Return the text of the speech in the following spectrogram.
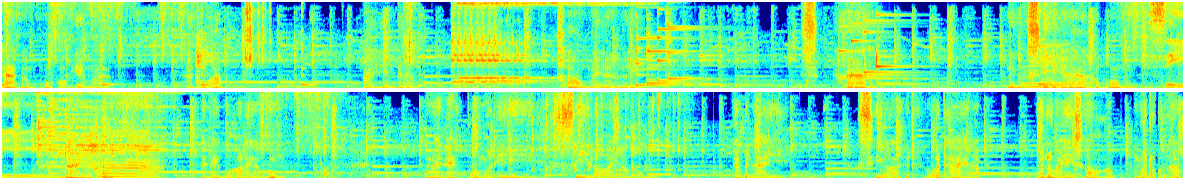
ห้ากับหกออกเยอะมากอะดูครับหมายที่หนึ่งเข้าไม่เอ่ย หนึ่งสี่ห้าครับผมสี่ได้อยู่ครัห้าบไม่ได้บวกอะไรครับผมไม่ได้บวกมาที่400ครับผมไม่เป็นไร400ก็ถือว่าได้ครับ มาดูไม้ที่สองครับมาดูครับ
